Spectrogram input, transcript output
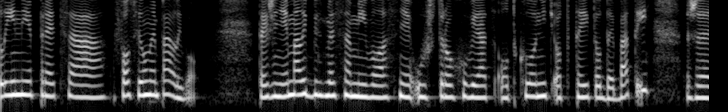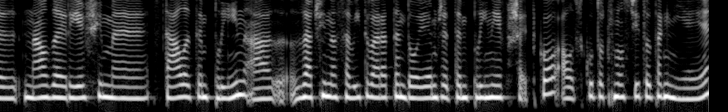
plyn je predsa fosílne palivo. Takže nemali by sme sa my vlastne už trochu viac odkloniť od tejto debaty, že naozaj riešime stále ten plyn a začína sa vytvárať ten dojem, že ten plyn je všetko, ale v skutočnosti to tak nie je.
